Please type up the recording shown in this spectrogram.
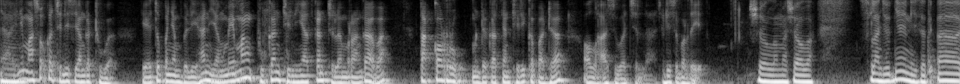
Nah, ini masuk ke jenis yang kedua, yaitu penyembelihan yang memang bukan diniatkan dalam rangka apa? takorub mendekatkan diri kepada Allah Azza wa Jalla. Jadi seperti itu. Masya Allah, Masya Allah. Selanjutnya ini, Ustaz, eh,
